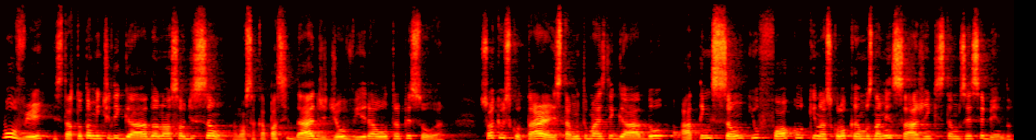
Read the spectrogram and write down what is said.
O ouvir está totalmente ligado à nossa audição, à nossa capacidade de ouvir a outra pessoa. Só que o escutar está muito mais ligado à atenção e o foco que nós colocamos na mensagem que estamos recebendo.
